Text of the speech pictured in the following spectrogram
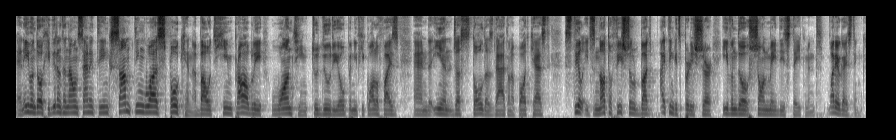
And even though he didn't announce anything, something was spoken about him probably wanting to do the Open if he qualifies, and Ian just told us that on a podcast. Still, it's not official, but I think it's pretty sure, even though Shaun made this statement. What do you guys think?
